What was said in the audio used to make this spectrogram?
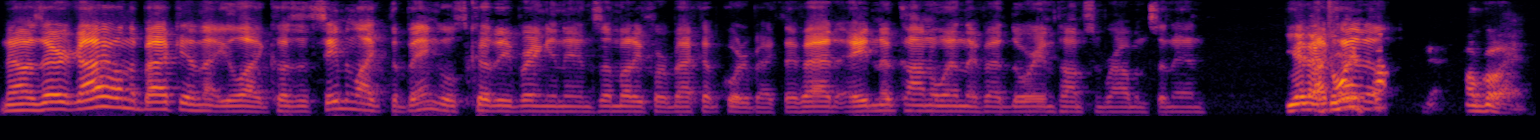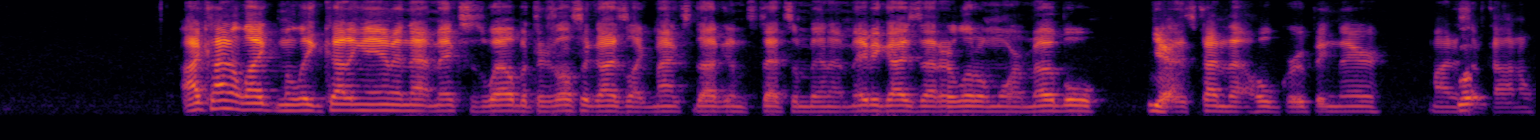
Now, is there a guy on the back end that you like? Because it's seeming like the Bengals could be bringing in somebody for a backup quarterback. They've had Aidan O'Connell in, they've had Dorian Thompson Robinson in. Yeah, I that Dorian. kinda- oh, go ahead. I kind of like Malik Cunningham in that mix as well, but there's also guys like Max Duggan, Stetson Bennett, maybe guys that are a little more mobile. Yeah. It's kind of that whole grouping there, minus Well- O'Connell.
